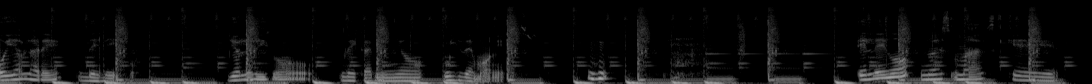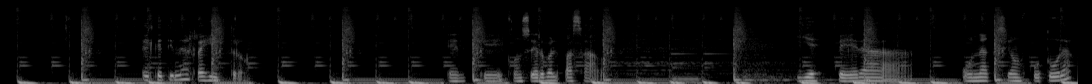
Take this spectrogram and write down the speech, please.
Hoy hablaré del ego. Yo le digo de cariño mis demonios. El ego no es más que el que tiene registro, el que conserva el pasado y espera una acción futura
